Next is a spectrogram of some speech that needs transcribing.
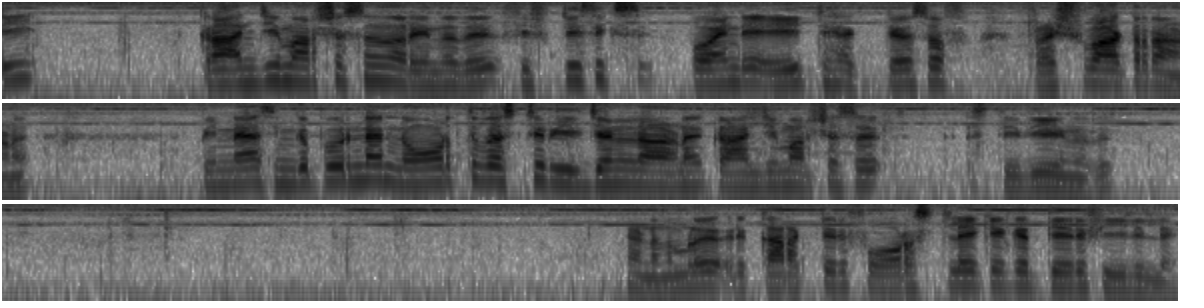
ഈ ക്രാഞ്ചി മാർഷസ് എന്ന് പറയുന്നത് fifty six point eight hectares of fresh water ആണ്. പിന്നെ സിംഗപ്പൂരിന്റെ നോർത്ത് വെസ്റ്റ് റീജിയണിലാണ് ക്രാഞ്ചി മാർഷസ് സ്ഥിതി ചെയ്യുന്നത്. വേണ്ട നമ്മൾ ഒരു കറക്റ്റ് ഒരു ഫോറസ്റ്റിലേക്കൊക്കെ എത്തിയ ഒരു ഫീലില്ലേ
